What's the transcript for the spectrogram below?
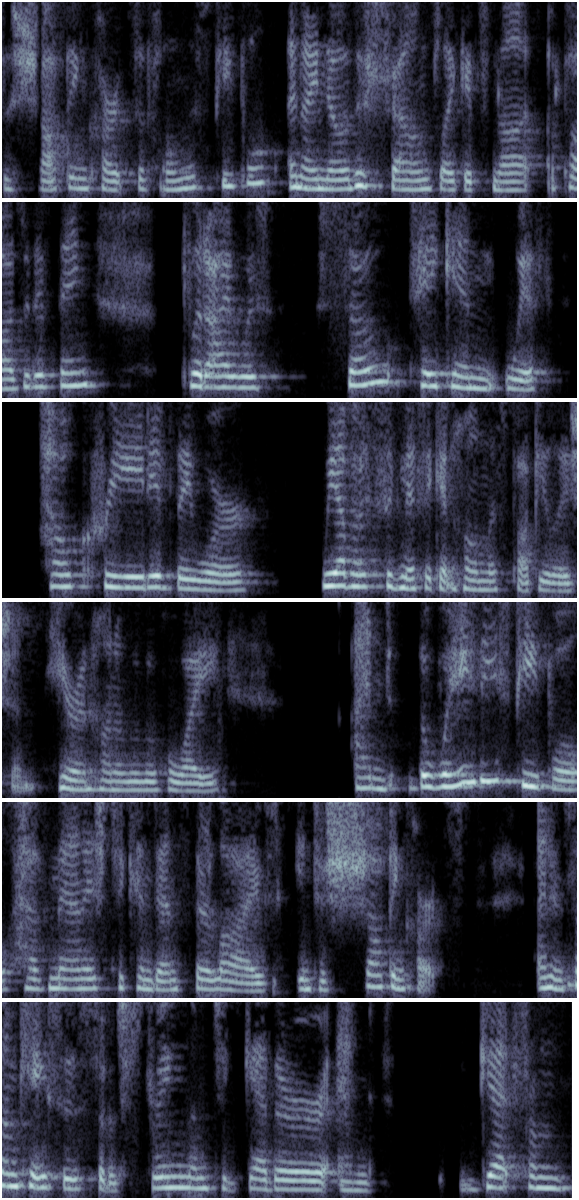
the shopping carts of homeless people. And I know this sounds like it's not a positive thing, but I was so taken with how creative they were. We have a significant homeless population here in Honolulu, Hawaii. And the way these people have managed to condense their lives into shopping carts, and in some cases, sort of string them together and get from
